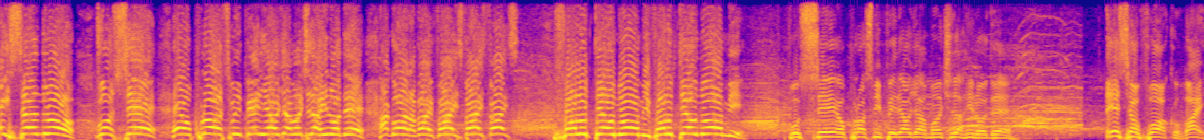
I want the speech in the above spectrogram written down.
Ei, Sandro, você é o próximo Imperial Diamante da Rinodê. Agora, vai, faz, faz, faz. Fala o teu nome, fala o teu nome. Você é o próximo Imperial Diamante da Rinodé. Esse é o foco, vai.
